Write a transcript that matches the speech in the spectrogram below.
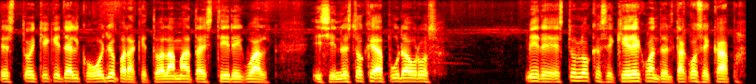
Esto hay que quitar el cogollo para que toda la mata estire igual. Y si no, esto queda pura brosa. Mire, esto es lo que se quiere cuando el taco se capa.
